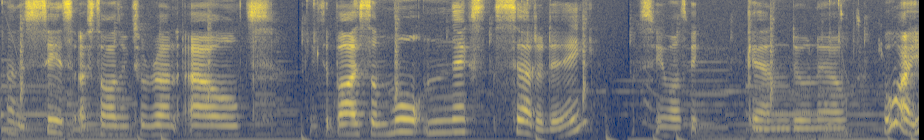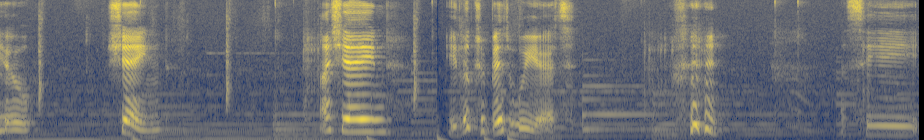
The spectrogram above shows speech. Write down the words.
And the seeds are starting to run out. To buy some more next Saturday. Let's see what we can do now. Who are you? Shane. Hi Shane. He looks a bit weird. Let's see.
